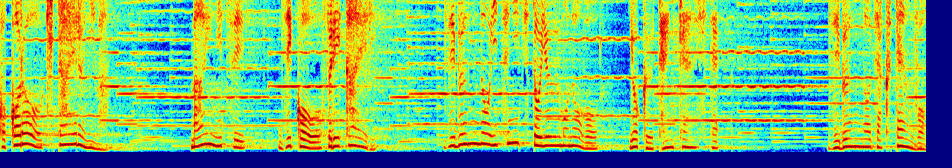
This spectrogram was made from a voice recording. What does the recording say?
心を鍛えるには毎日自己を振り返り自分の一日というものをよく点検して自分の弱点を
